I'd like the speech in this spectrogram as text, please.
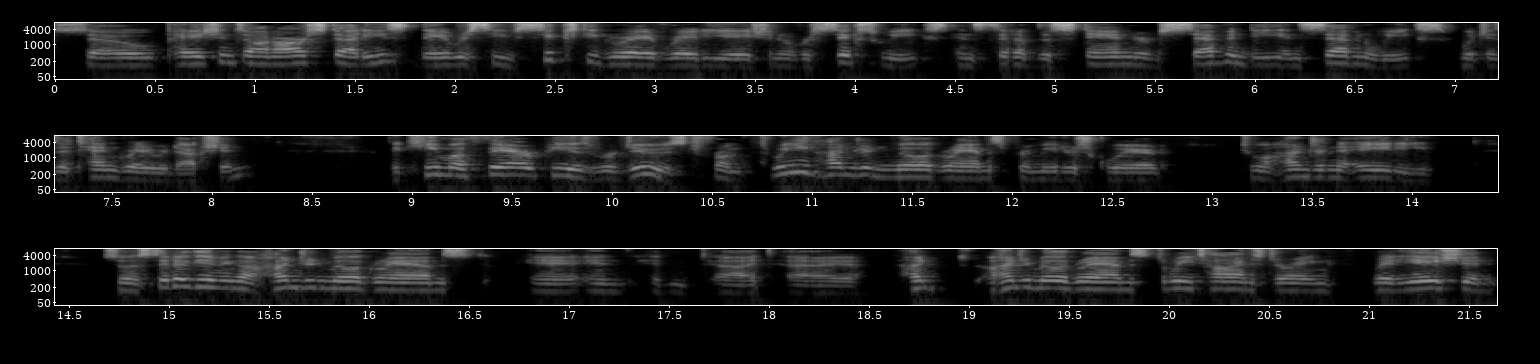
So patients on our studies, they receive 60 gray of radiation over six weeks instead of the standard 70 in seven weeks, which is a 10 gray reduction. The chemotherapy is reduced from 300 milligrams per meter squared to 180. So instead of giving 100 milligrams in, in uh, uh, 100 milligrams three times during radiation,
